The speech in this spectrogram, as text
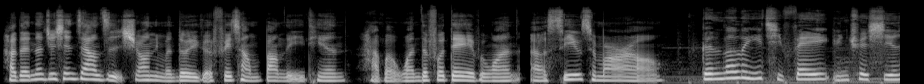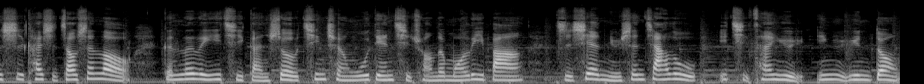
好的，那就先这样子，希望你们都有一个非常棒的一天。Have a wonderful day, everyone. I'll see you tomorrow. 跟 Lily 一起飞，云雀实验室开始招生喽！跟 Lily 一起感受清晨五点起床的魔力吧！只限女生加入，一起参与英语运动、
